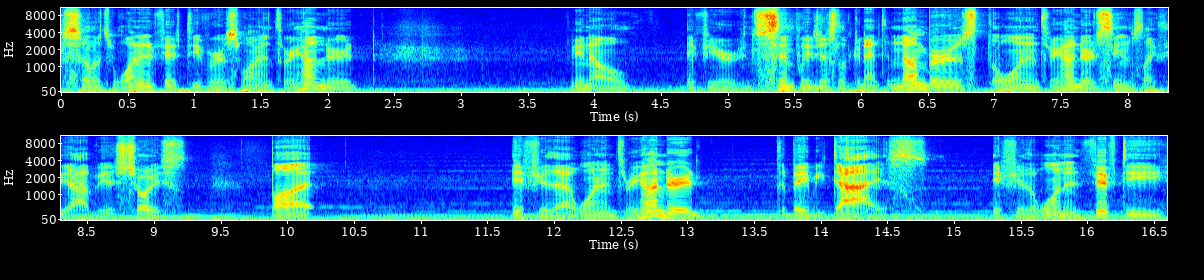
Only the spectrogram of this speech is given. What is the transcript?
So it's 1 in 50 versus 1 in 300. You know, if you're simply just looking at the numbers, the 1 in 300 seems like the obvious choice. But if you're that 1 in 300, the baby dies. If you're the 1 in 50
